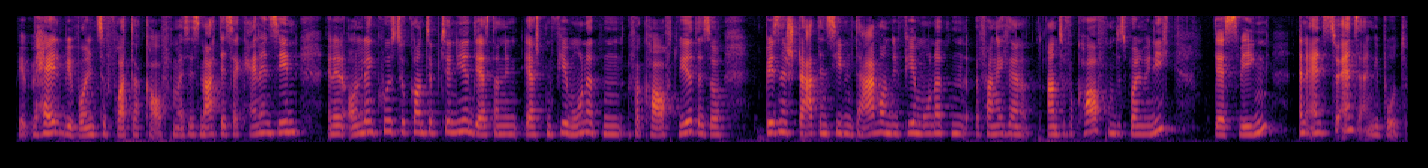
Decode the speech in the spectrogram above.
Weil wir wollen sofort verkaufen. Also es macht jetzt ja keinen Sinn, einen Online-Kurs zu konzeptionieren, der erst dann in den ersten vier Monaten verkauft wird. Also Business Start in sieben Tagen und in vier Monaten fange ich dann an zu verkaufen. Das wollen wir nicht. Deswegen ein 1 zu 1 Angebot.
